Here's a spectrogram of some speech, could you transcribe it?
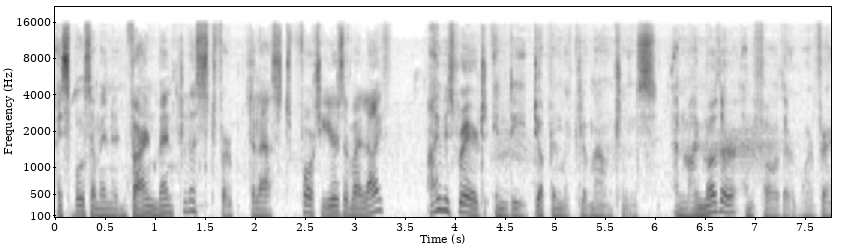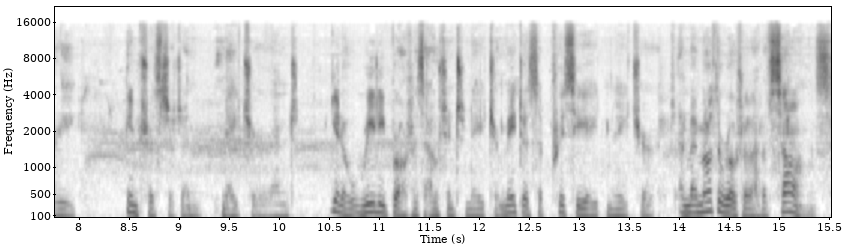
I suppose I'm an environmentalist for the last 40 years of my life. I was reared in the Dublin Wicklow Mountains, and my mother and father were very interested in nature and, you know, really brought us out into nature, made us appreciate nature. And my mother wrote a lot of songs,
